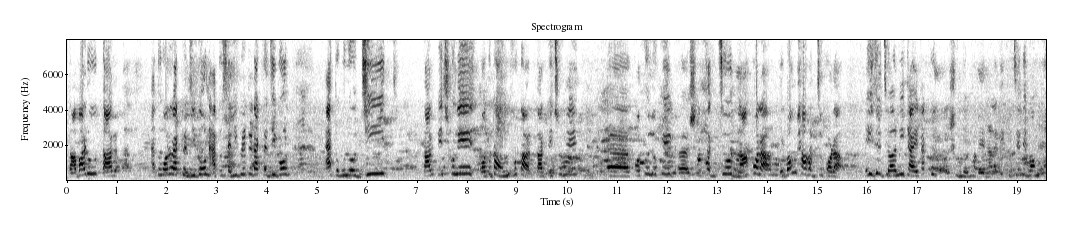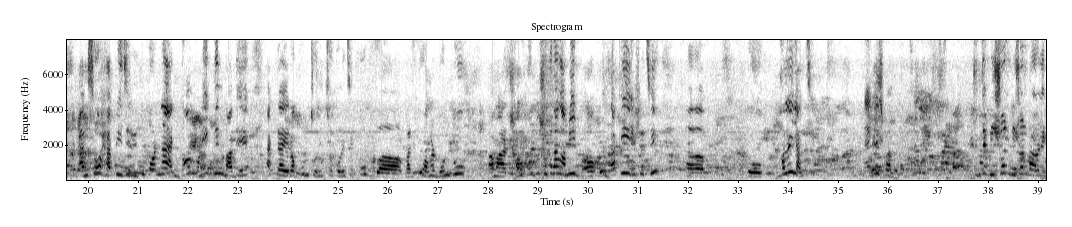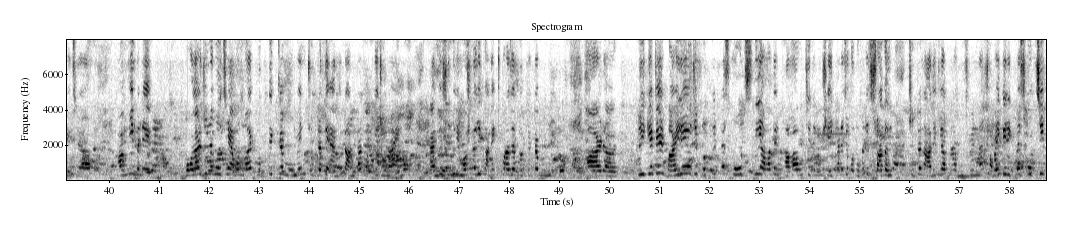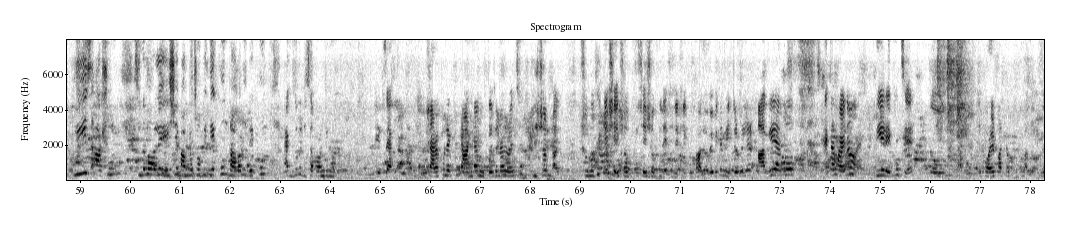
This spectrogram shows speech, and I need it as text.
দাবারু তার এত বড় একটা জীবন, এত সেলিব্রেটেড একটা জীবন, এতগুলো জিত, তার পেছনে কতটা অন্ধকার, তার পেছনে কত লোকের সাহায্য না করা এবং সাহায্য করা। এই যে জার্নিটা এটা খুব সুন্দরভাবে এনারা দেখেছেন এবং আই এম সো হ্যাপি যে ঋতুপর্ণা একদম অনেক দিন বাদে একটা এরকম চরিত্র করেছে। খুব মানে ও আমার বন্ধু আমার সহকর্মী। সুতরাং আমি ডাকেই এসেছি। তো ভালোই লাগছে। বেশ ভালো ছবিটা ভীষণ ভীষণ ভালো লেগেছে। আমি মানে বলার জন্য বলছি, এমন নয়, প্রত্যেকটা মোমেন্ট ছবিটাতে এত টান টান উত্তেজনা এবং এত সুন্দর ইমোশনালি কানেক্ট করা যায় প্রত্যেকটা মুহূর্ত। আর ক্রিকেটের বাইরেও যে প্রত্যেকটা স্পোর্টস নিয়ে আমাদের ভাবা উচিত এবং সেইখানে যে কতখানি স্ট্রাগল ছবিটা না দেখলে আপনারা বুঝবেন না। সবাইকে রিকোয়েস্ট করছি প্লিজ আসুন সিনেমা হলে এসে বাংলা ছবি দেখুন দাবারও দেখুন, একদমই ডিসঅ্যাপয়েন্টেড হবে। সারাক্ষণ একটা টান টান উত্তেজনা রয়েছে, ভীষণ ভালো। শুরু থেকে শেষ অবধি শেষ অবধি ডেফিনেটলি খুব ভালো হবে বিকজ ইন্টারভেলের আগে এত একটা হয় না, দিয়ে রেখেছে, তো পরের পার্টটা খুব ভালো হবে।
